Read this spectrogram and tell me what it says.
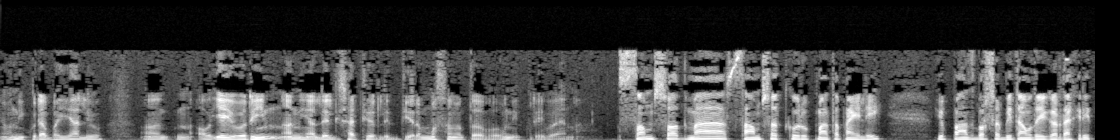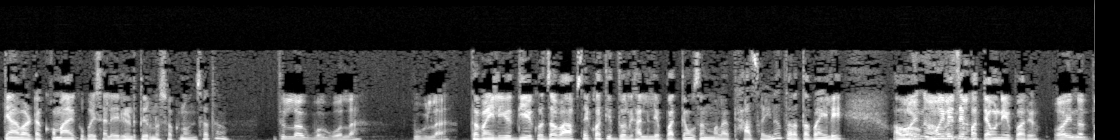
हुने कुरा भइहाल्यो। अब यही हो ऋण अनि अलिअलि साथीहरूले दिएर मसँग त अब हुने कुरै भएन। संसदमा सांसदको रूपमा तपाईँले यो पाँच वर्ष बिताउँदै गर्दाखेरि त्यहाँबाट कमाएको पैसाले ऋण तिर्न सक्नुहुन्छ त? त्यो लगभग होला पुग्ला। तपाईँले यो दिएको जवाब चाहिँ कति दोलखालीले पत्याउँछन् मलाई थाहा छैन तर तपाईँले अब मैले चाहिँ पत्याउनै पर्यो। होइन त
